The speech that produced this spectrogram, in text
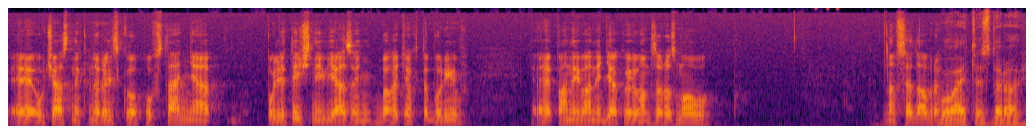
е, учасник Норильського повстання, політичний в'язень багатьох таборів. Е, Пане Іване, дякую вам за розмову. На все добре. Бувайте здорові.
